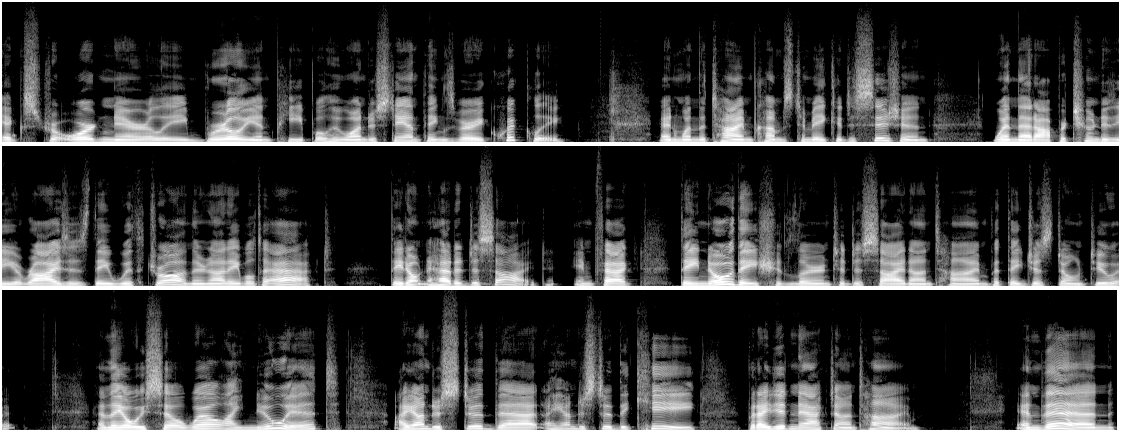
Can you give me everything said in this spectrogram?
extraordinarily brilliant people who understand things very quickly. And when the time comes to make a decision, when that opportunity arises, they withdraw and they're not able to act. They don't know how to decide. In fact, they know they should learn to decide on time, but they just don't do it. And they always say, Well, I knew it. I understood that. I understood the key, but I didn't act on time. And then,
